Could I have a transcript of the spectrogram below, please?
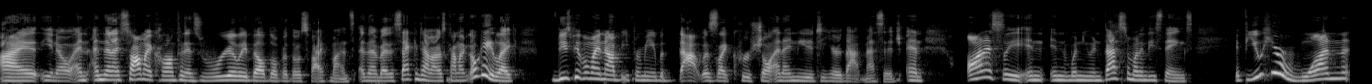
I, you know, and and then I saw my confidence really build over those five months. And then by the second time, I was kind of like, okay, like these people might not be for me, but that was like crucial, and I needed to hear that message. And honestly, in in when you invest in one of these things if you hear one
